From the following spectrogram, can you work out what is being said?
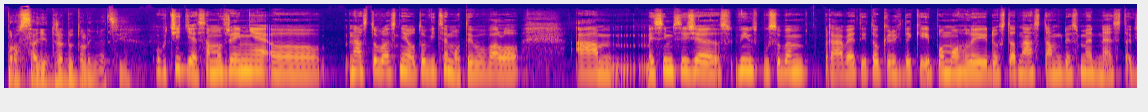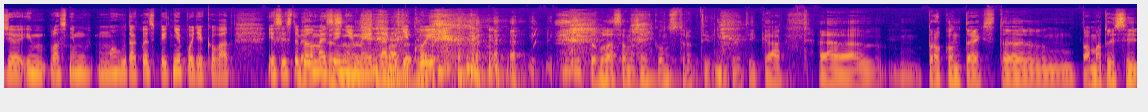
prosadit řadu tolik věcí? Určitě, samozřejmě nás to vlastně o to více motivovalo a myslím si, že svým způsobem právě tyto kritiky i pomohly dostat nás tam, kde jsme dnes, takže jim vlastně mohu takhle zpětně poděkovat. Jestli jste byl mezi nimi, tak děkuji. to byla samozřejmě konstruktivní kritika. Eh, pro kontext, eh, pamatuji si,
